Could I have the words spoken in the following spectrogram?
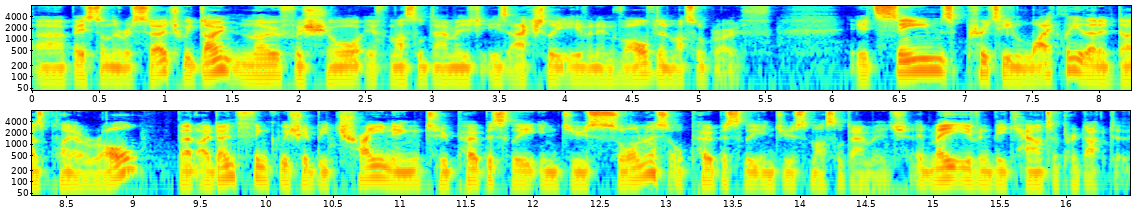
uh, based on the research, we don't know for sure if muscle damage is actually even involved in muscle growth. It seems pretty likely that it does play a role, but I don't think we should be training to purposely induce soreness or purposely induce muscle damage. It may even be counterproductive.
